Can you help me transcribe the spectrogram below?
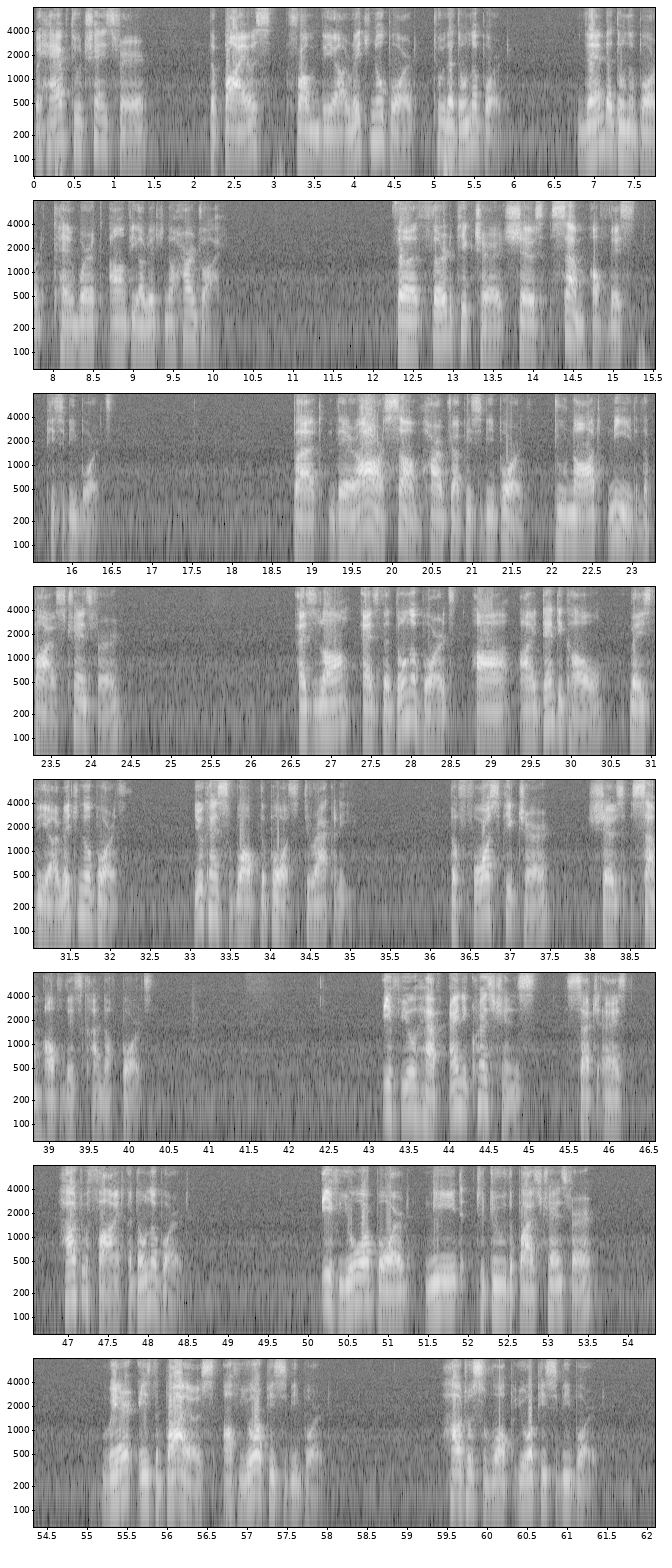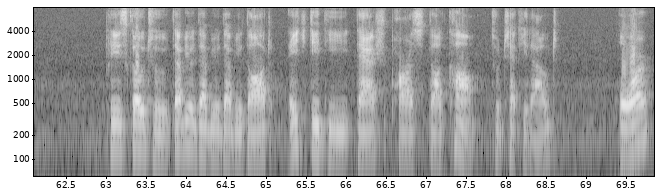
we have to transfer the BIOS from the original board to the donor board. Then the donor board can work on the original hard drive. The third picture shows some of these PCB boards. But there are some hard drive PCB boards do not need the BIOS transfer as long as the donor boards are identical with the original boards. You can swap the boards directly. The fourth picture shows some of these kind of boards. If you have any questions, such as how to find a donor board, if your board need to do the BIOS transfer, where is the BIOS of your PCB board? How to swap your PCB board? Please go to www.hdd-parts.com to check it out. Or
